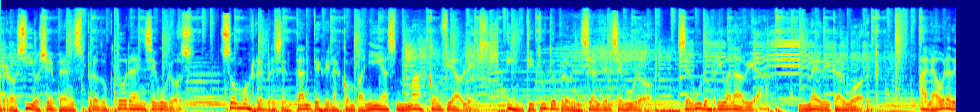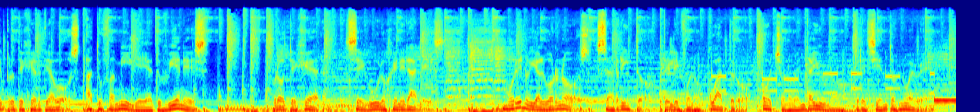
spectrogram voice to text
Rocío Shepens, productora en seguros. Somos representantes de las compañías más confiables. Instituto Provincial del Seguro. Seguros Rivadavia. Medical Work. A la hora de protegerte a vos, a tu familia y a tus bienes, Proteger Seguros Generales. Moreno y Albornoz, Cerrito, teléfono 4891-309.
